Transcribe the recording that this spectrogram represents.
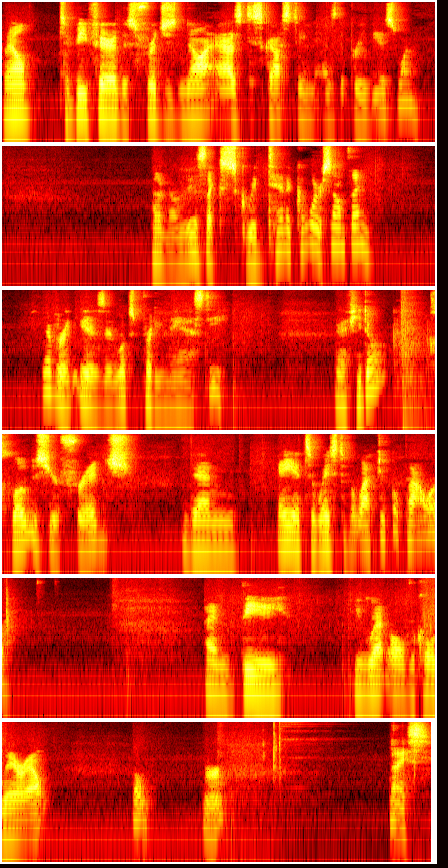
Well, to be fair, this fridge is not as disgusting as the previous one. I don't know, maybe it's like squid tentacle or something. Whatever it is, it looks pretty nasty. And if you don't close your fridge, then A, it's a waste of electrical power. And B, you let all the cold air out. Oh, herb. Nice.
